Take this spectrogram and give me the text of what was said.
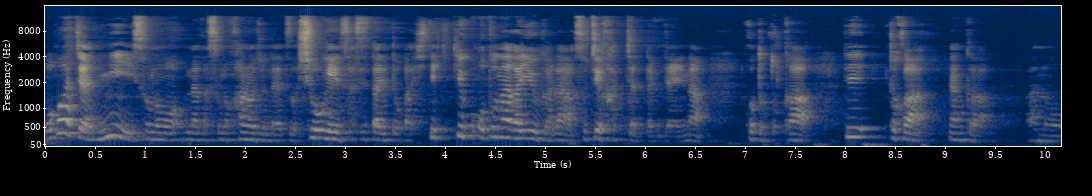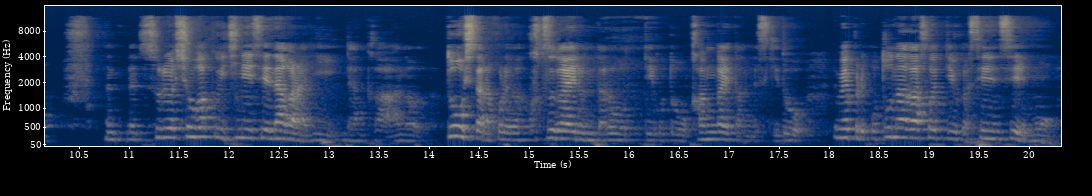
おばあちゃんにそのなんかその彼女のやつを証言させたりとかして結局大人が言うからそっちが勝っちゃったみたいなこととか。でとかなんかあのそれは小学1年生ながらになんかあのどうしたらこれが覆るんだろうっていうことを考えたんですけどでもやっぱり大人がそうやって言うから先生も、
